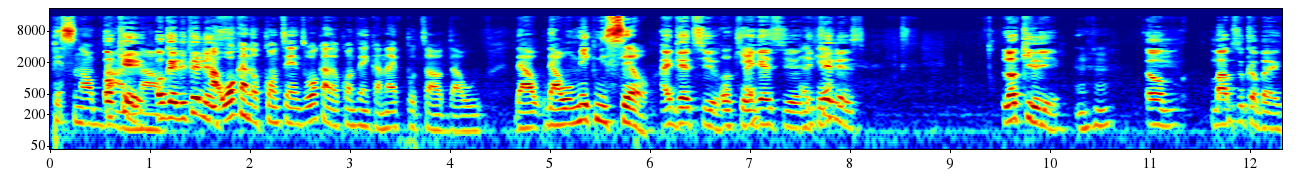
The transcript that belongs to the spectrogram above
personal brand. Okay, now. okay. The thing is, how, what kind of content? What kind of content can I put out that will that that will make me sell? I get you. Okay, I get you. The okay. thing is, luckily, mm-hmm. um Mark Zuckerberg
